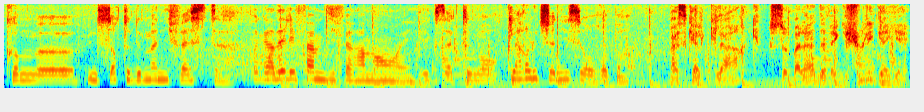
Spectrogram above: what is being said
comme euh, une sorte de manifeste. Regardez les femmes différemment, oui. Exactement. Clara Luciani sur Europe 1. Pascal Clark se balade avec Julie Gaillet.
